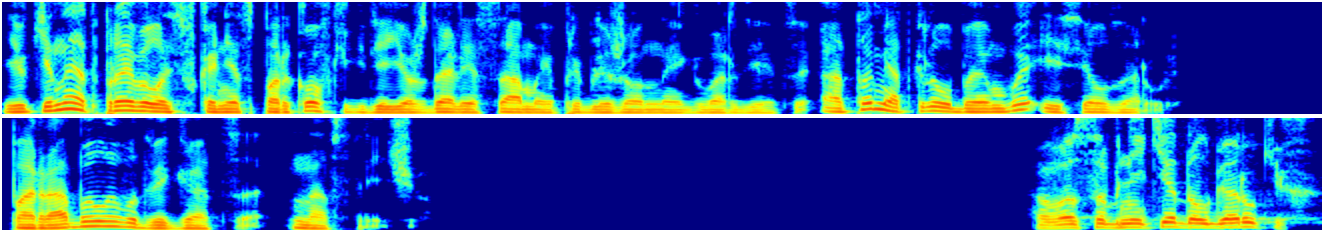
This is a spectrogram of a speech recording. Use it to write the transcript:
Юкине отправилась в конец парковки, где ее ждали самые приближенные гвардейцы, а Томми открыл БМВ и сел за руль. Пора было выдвигаться навстречу. В особняке Долгоруких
